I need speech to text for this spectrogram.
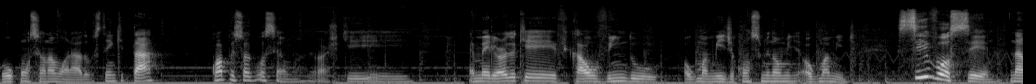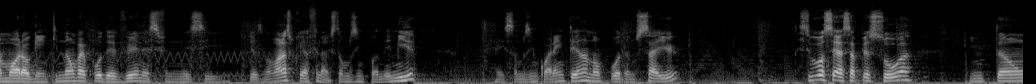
ou com seu namorado. Você tem que estar tá com a pessoa que você ama. Eu acho que é melhor do que ficar ouvindo alguma mídia, consumindo alguma mídia. Se você namora alguém que não vai poder ver nesse, nesse Dia dos Namorados, porque afinal estamos em pandemia, é, estamos em quarentena, não podemos sair. Se você é essa pessoa, então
